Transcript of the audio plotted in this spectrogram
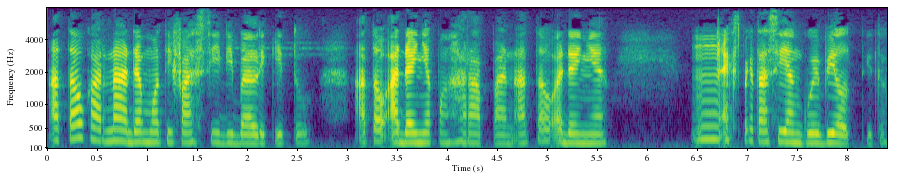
atau karena ada motivasi di balik itu, atau adanya pengharapan, atau adanya hmm, ekspektasi yang gue build gitu.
